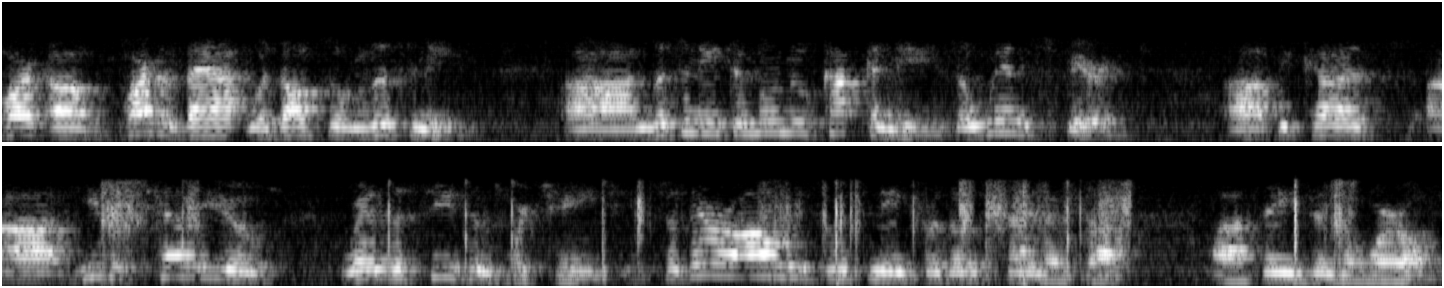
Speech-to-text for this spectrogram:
part of part of that was also listening, uh, listening to Munu Kakani, the wind spirit, uh, because uh, he would tell you when the seasons were changing. So they were always listening for those kind of uh, things in the world,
